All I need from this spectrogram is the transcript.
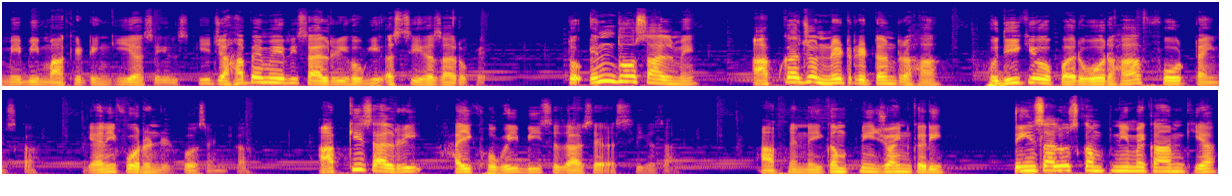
मे बी मार्केटिंग की या सेल्स की, जहाँ पे मेरी सैलरी होगी अस्सी हज़ार रुपये तो इन दो साल में आपका जो नेट रिटर्न रहा, खुद ही के ऊपर वो रहा फोर टाइम्स का, यानी फोर हंड्रेड परसेंट का। आपकी सैलरी हाइक हो गई बीस हज़ार से अस्सी हज़ार। आपने नई कंपनी ज्वाइन करी, तीन साल उस कंपनी में काम किया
